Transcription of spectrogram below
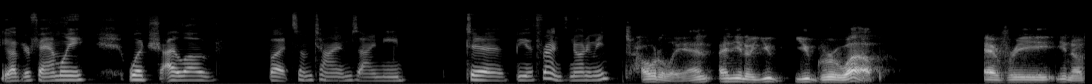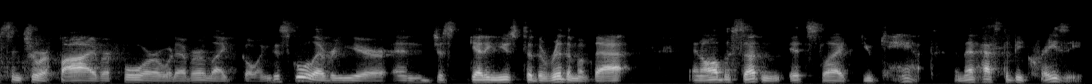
you have your family, which I love, but sometimes I need to be with friends. You know what I mean? Totally. And and you know, you you grew up every, you know, since you were five or four or whatever, like going to school every year and just getting used to the rhythm of that. And all of a sudden it's like you can't. And that has to be crazy.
